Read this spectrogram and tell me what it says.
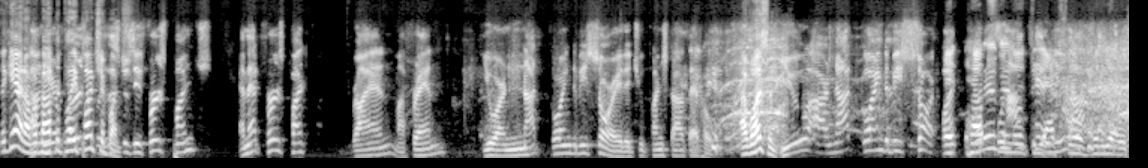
Again, I'm Down about to play first, Punch a Bunch. This was his first punch, and that first punch, Brian, my friend, you are not going to be sorry that you punched out that hole. I wasn't. You are not going to be sorry. It helps is when it? the, the tell you. actual video is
